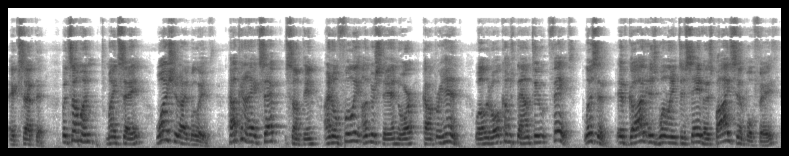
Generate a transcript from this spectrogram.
accept it. But someone might say, Why should I believe? How can I accept something I don't fully understand or comprehend? Well, it all comes down to faith. Listen, if God is willing to save us by simple faith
